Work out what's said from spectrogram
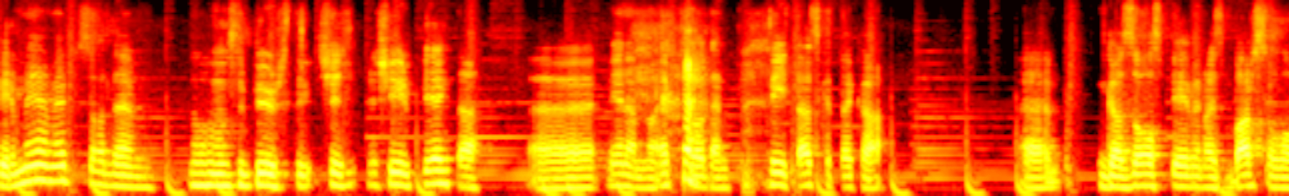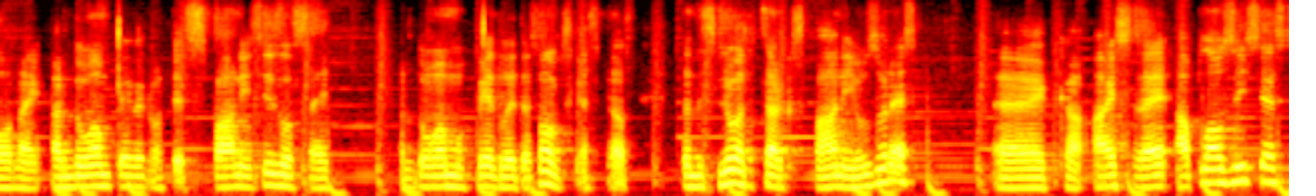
pirmajām epizodēm, nu, mums ir bijusi šī, šī ir piektā. Vienā no epizodēm bija tas, ka tā kā Gazols pievienojas Barcelonai ar domu pievienoties Spānijas izlasēji, ar domu piedalīties Olimpiskajās spēlēs. Tad es ļoti ceru, ka Spānija uzvarēs, uh, ka ASV aplauzīsies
